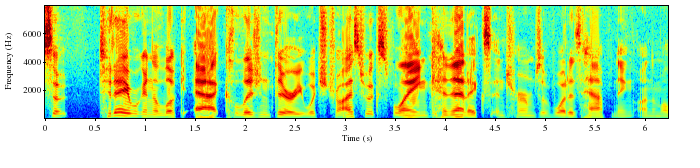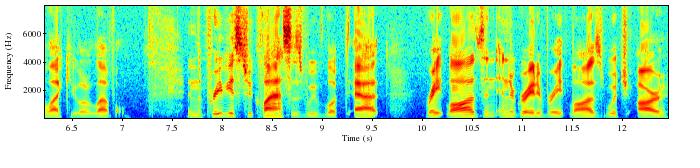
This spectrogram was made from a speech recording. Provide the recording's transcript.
So today we're going to look at collision theory, which tries to explain kinetics in terms of what is happening on the molecular level. In the previous two classes, we've looked at rate laws and integrative rate laws, which are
